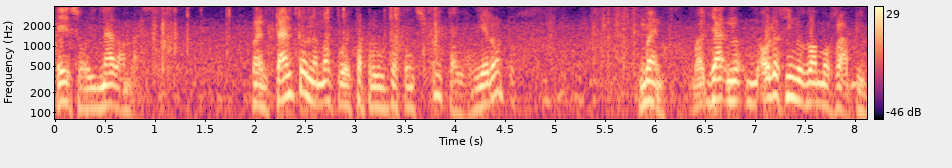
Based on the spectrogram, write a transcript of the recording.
Eso y nada más. Bueno, tanto nada más por esta pregunta tan chiquita, ¿ya vieron? Bueno, ya, ahora sí nos vamos rápido.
